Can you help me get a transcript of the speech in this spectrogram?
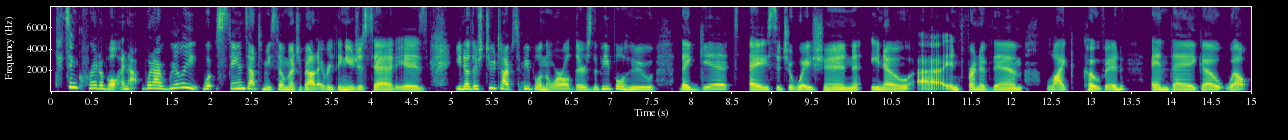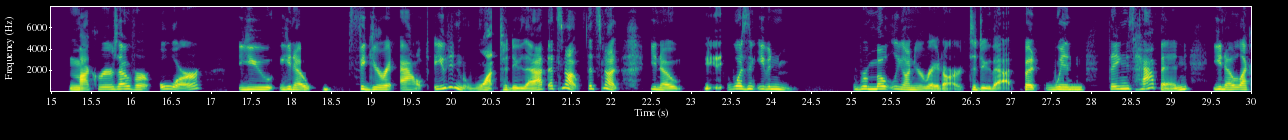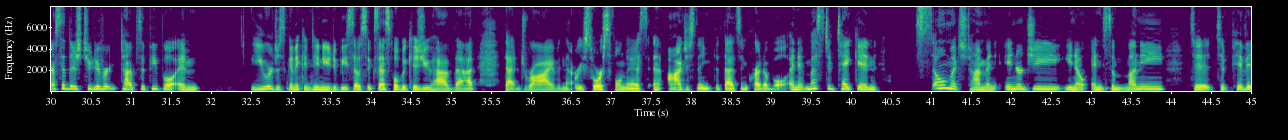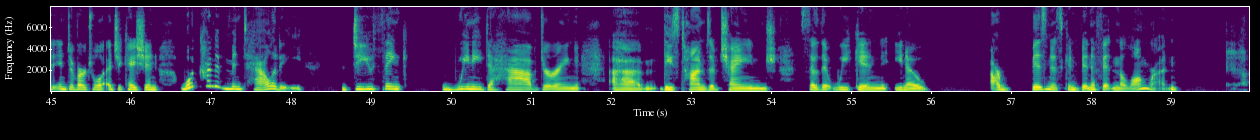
that's incredible. And what I really, what stands out to me so much about everything you just said is, you know, there's two types of people in the world. There's the people who they get a situation, you know, uh, in front of them like COVID, and they go, well, my career's over. Or you, you know, figure it out. You didn't want to do that. That's not, that's not, you know, it wasn't even remotely on your radar to do that. But when things happen, you know, like I said, there's two different types of people and you are just going to continue to be so successful because you have that that drive and that resourcefulness and i just think that that's incredible and it must have taken so much time and energy you know and some money to to pivot into virtual education what kind of mentality do you think we need to have during um, these times of change so that we can, you know, our business can benefit in the long run.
